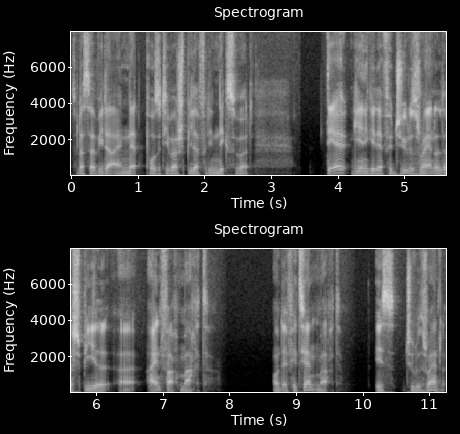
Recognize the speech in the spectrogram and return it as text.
sodass er wieder ein nett positiver Spieler für die Knicks wird? Derjenige, der für Julius Randle das Spiel äh, einfach macht und effizient macht, ist Julius Randle.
